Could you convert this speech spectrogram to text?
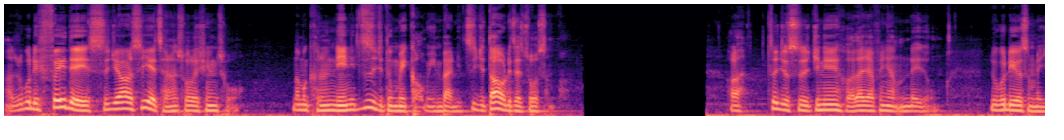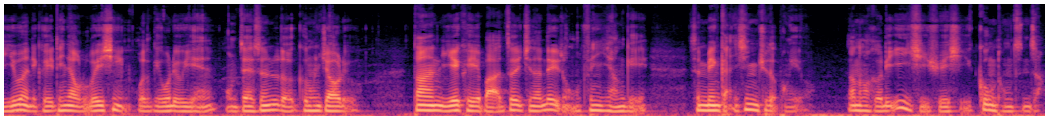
啊。如果你非得十几二十页才能说得清楚，那么可能连你自己都没搞明白你自己到底在做什么。好了，这就是今天和大家分享的内容。如果你有什么疑问，你可以添加我的微信或者给我留言，我们再深入的沟通交流。当然，你也可以把这一期的内容分享给身边感兴趣的朋友，让他们和你一起学习，共同成长。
